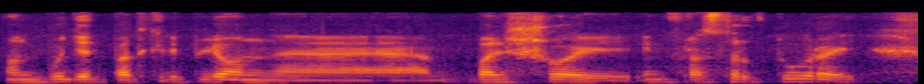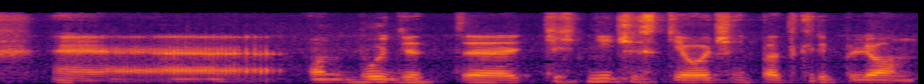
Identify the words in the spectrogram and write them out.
Он будет подкреплен э, большой инфраструктурой, э, он будет э, технически очень подкреплен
